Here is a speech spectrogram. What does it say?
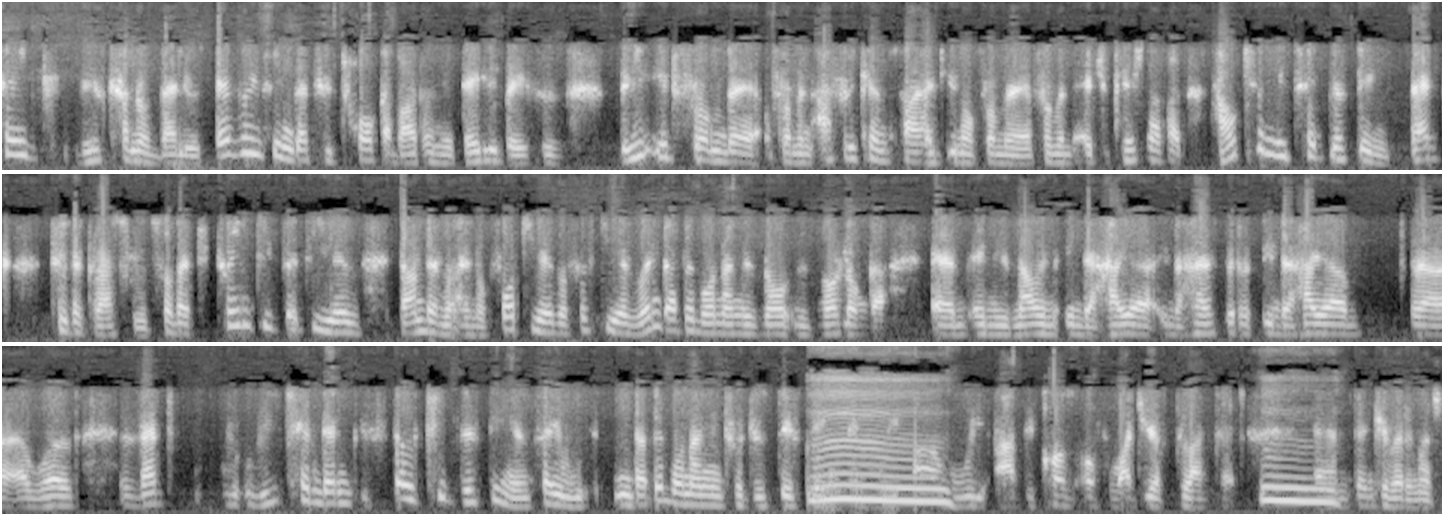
take these kind of values? Everything that you talk about on a daily basis be it from the from an african side you know from a from an educational side how can we take this thing back to the grassroots so that 20 30 years down the line or 40 years or 50 years when Tate Bonang is no is no longer um, and is now in, in the higher in the higher in the higher uh, world that we can then still keep this thing and say Tate Bonang introduced this thing and we are who we are because of what you have planted and thank you very much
